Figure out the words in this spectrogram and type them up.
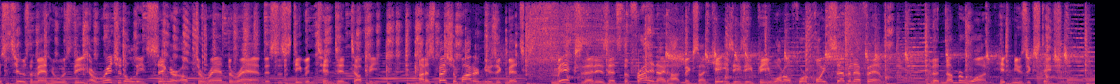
request, here's the man who was the original lead singer of Duran Duran. This is Stephen Tin Tin Duffy on a special modern music mix. Mix, that is, that's the Friday Night Hot Mix on KZZP 104.7 FM, the number one hit music station.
